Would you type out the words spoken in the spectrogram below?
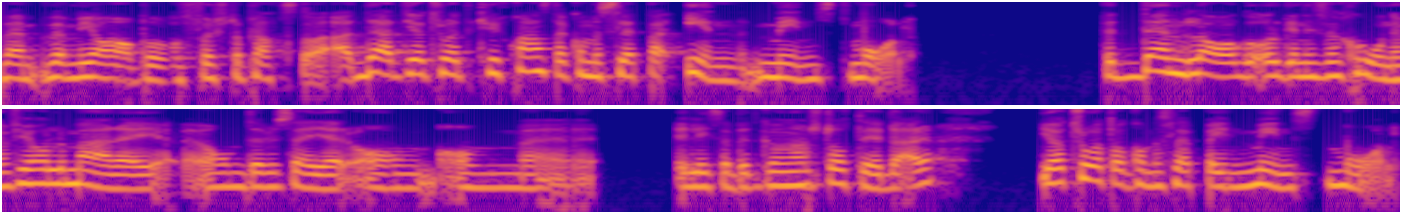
vem, vem jag har på första plats då. Det är att jag tror att Kristianstad kommer släppa in minst mål. För den lagorganisationen, för jag håller med dig om det du säger om, om eh, Elisabeth Gunnarsdottir där. Jag tror att de kommer släppa in minst mål.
